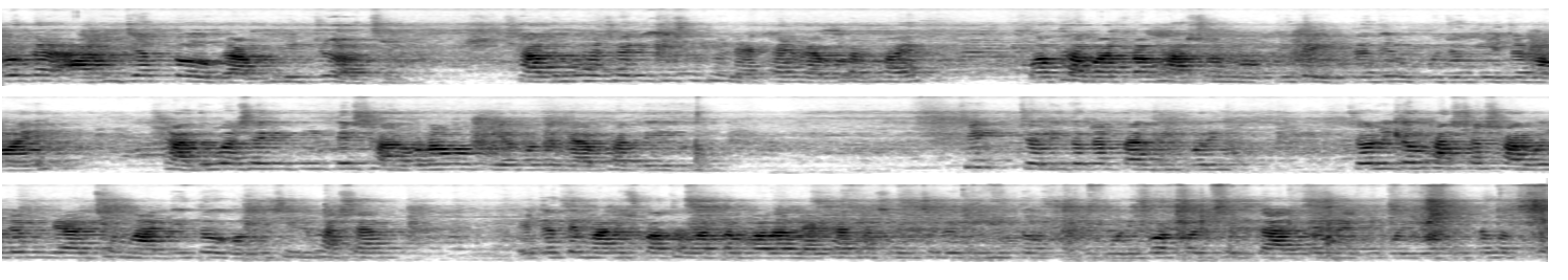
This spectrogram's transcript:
প্রকার আভিজাত্য ও গাম্ভীর্য আছে। সাধু ভাষা ভাষারীতি শুধু লেখায় ব্যবহার হয়? কথাবার্তা, ভাষণ, বক্তৃতা ইত্যাদির উপযোগী এটা নয়। সাধু ভাষারীতিতে সর্বনাম ও ক্রিয়াপদের ব্যবহার দীর্ঘ ঠিক চলিতটা তার বিপরীত। চলিত ভাষা সর্বজন গ্রাহ্য, মার্জিত গতিশীল ভাষা। এটাতে মানুষ কথাবার্তা বলা, লেখা ভাষা হিসেবে গৃহীত। পরিবর্তনশীল কালক্রমে এটি পরিবর্তিত হচ্ছে।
